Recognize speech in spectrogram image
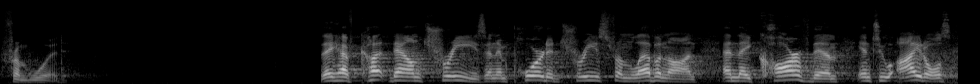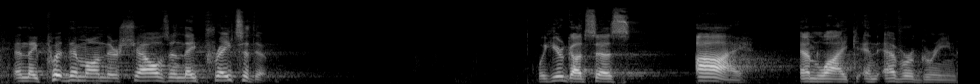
from wood. They have cut down trees and imported trees from Lebanon, and they carve them into idols, and they put them on their shelves, and they pray to them. Well, here God says, I am like an evergreen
